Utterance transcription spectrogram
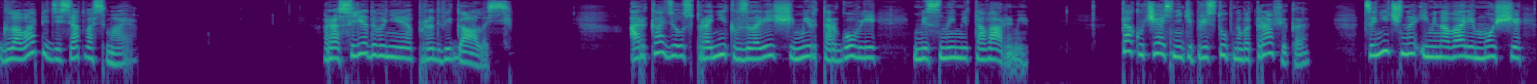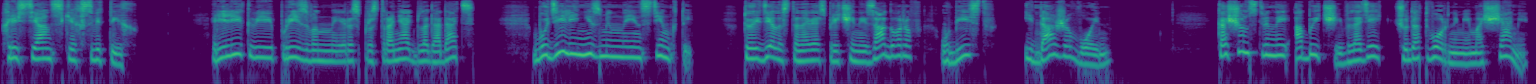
Глава 58. Расследование продвигалось. Аркадиус проник в зловещий мир торговли мясными товарами. Так участники преступного трафика цинично именовали мощи христианских святых. Реликвии, призванные распространять благодать, будили низменные инстинкты, то и дело становясь причиной заговоров, убийств и даже войн. Кощунственный обычай владеть чудотворными мощами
